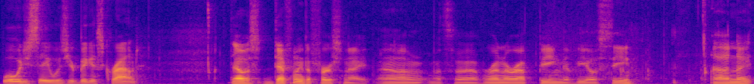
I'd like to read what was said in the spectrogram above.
what would you say was your biggest crowd? that was definitely the first night, um, with the runner up being the VOC uh, night.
